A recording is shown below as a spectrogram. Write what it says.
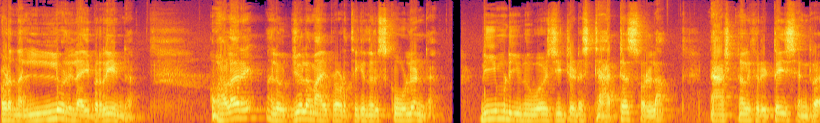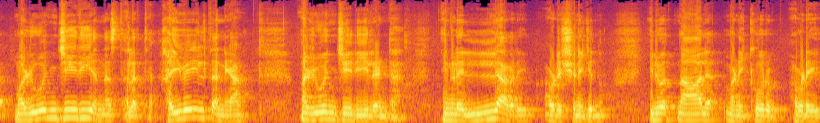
അവിടെ നല്ലൊരു ലൈബ്രറി ഉണ്ട്. വളരെ നല്ല ഉജ്ജ്വലമായി പ്രവർത്തിക്കുന്ന ഒരു സ്കൂളുണ്ട് ഡീംഡ് യൂണിവേഴ്സിറ്റിയുടെ സ്റ്റാറ്റസ് ഉള്ള നാഷണൽ ഹെറിറ്റേജ് സെന്റർ മഴുവഞ്ചേരി എന്ന സ്ഥലത്ത് ഹൈവേയിൽ തന്നെയാണ് മഴുവഞ്ചേരിയിലുണ്ട്. നിങ്ങളെല്ലാവരെയും അവിടെ ക്ഷണിക്കുന്നു. ഇരുപത്തിനാല് മണിക്കൂറും അവിടെ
